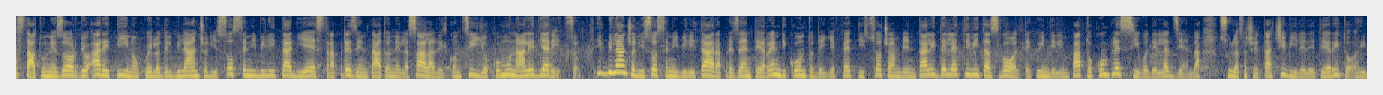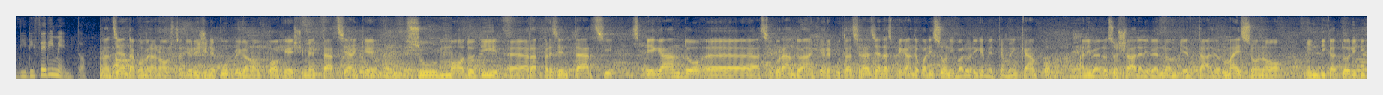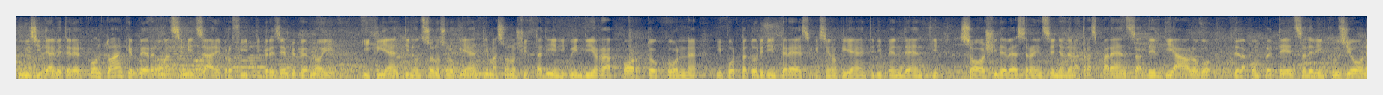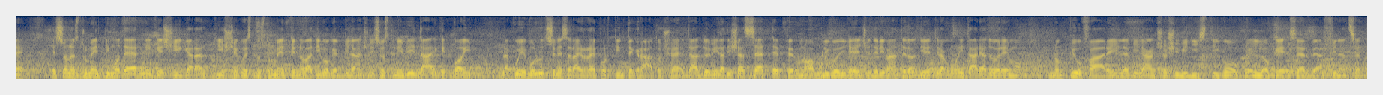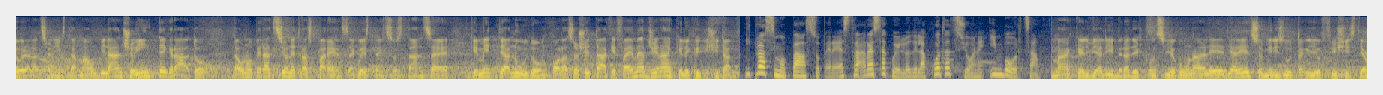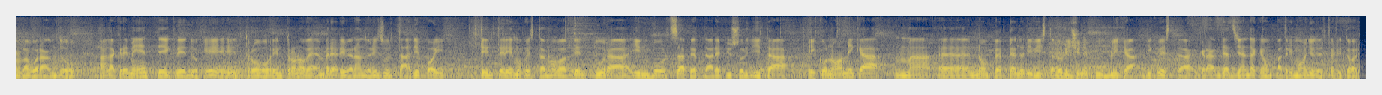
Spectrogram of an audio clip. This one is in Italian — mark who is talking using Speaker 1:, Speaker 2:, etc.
Speaker 1: stato un esordio aretino quello del bilancio di sostenibilità di Estra presentato nella sala del Consiglio Comunale di Arezzo. Il bilancio di sostenibilità rappresenta il rendiconto degli effetti socioambientali delle attività svolte, quindi l'impatto complessivo dell'azienda sulla società civile dei territori di riferimento.
Speaker 2: Un'azienda come la nostra di origine pubblica non può che cimentarsi anche su un modo di eh, rappresentarsi spiegando, eh, assicurando anche reputazione dell'azienda, spiegando quali sono i valori che mettiamo in campo a livello sociale, a livello ambientale. Ormai sono indicatori di cui si deve tener conto anche per massimizzare i profitti. Per esempio per noi i clienti non sono solo clienti ma sono cittadini, quindi il rapporto con i portatori di interessi, che siano clienti, dipendenti, soci, deve essere all'insegna della trasparenza, del dialogo, della completezza, dell'inclusione e sono strumenti moderni che ci garantisce questo strumento innovativo che è il bilancio di sostenibilità e che poi la cui evoluzione sarà il report integrato, cioè dal 2017 per un obbligo di legge derivante dalla direttiva comunitaria dovremo non più fare il bilancio civilistico, quello che serve al finanziatore e all'azionista, ma un bilancio integrato da un'operazione trasparenza, e questa in sostanza è che mette a nudo un po' la società, che fa emergere anche le criticità.
Speaker 1: Il prossimo passo per Estra resta quello della quotazione in borsa.
Speaker 2: Manca il via libera del Consiglio Comunale di Arezzo, mi risulta che gli uffici stiano lavorando alla cremente, credo che entro, entro novembre arriveranno i risultati e poi tenteremo questa nuova avventura in borsa per dare più solidità economica ma eh, non perdendo di vista l'origine pubblica di questa grande azienda che è un patrimonio del territorio.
